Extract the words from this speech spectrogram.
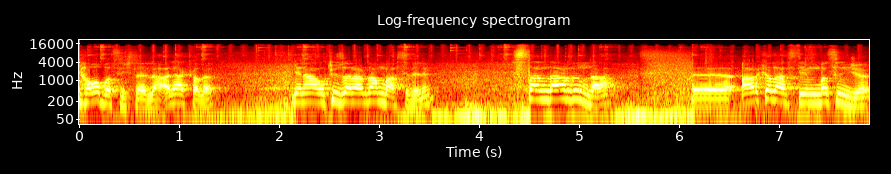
hava basınçlarıyla alakalı gene 600 arardan bahsedelim. Standardında e, arka lastiğin basıncı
